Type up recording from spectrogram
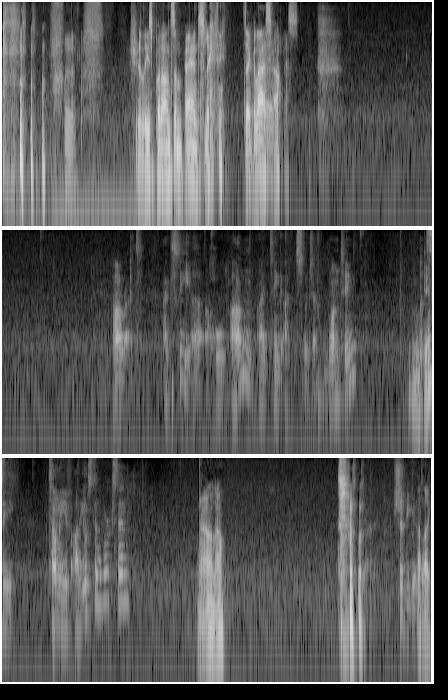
Should at least put on some pants, lady. It's a glass Yeah. house. Alright. Actually, uh, hold on. I think I have switch up one thing. Okay. Let's see. Tell me if audio still works then? I don't know. Should be good. I like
